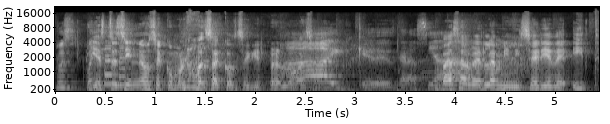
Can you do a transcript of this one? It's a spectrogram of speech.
Pues Y esto sí no sé cómo lo vas a conseguir, pero lo vas a ver. Ay, qué desgraciado. Vas a ver la miniserie de It.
